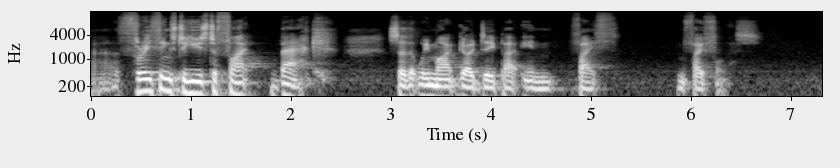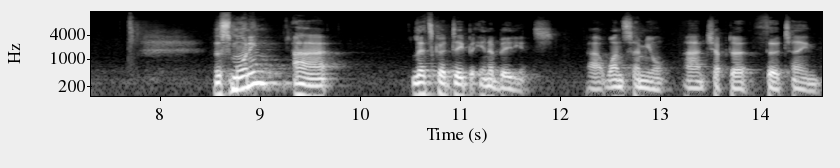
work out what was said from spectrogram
Uh, three things to use to fight back so that we might go deeper in faith and faithfulness. This morning, uh, let's go deeper in obedience. Uh, 1 Samuel uh, chapter 13.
